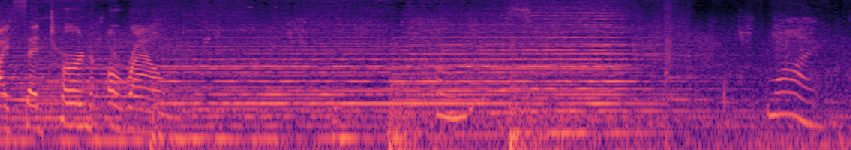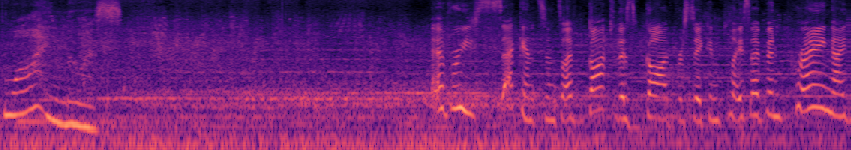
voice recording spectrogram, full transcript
I said turn around. Why? Why, Lewis? Every second since I've got to this godforsaken place, I've been praying I'd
